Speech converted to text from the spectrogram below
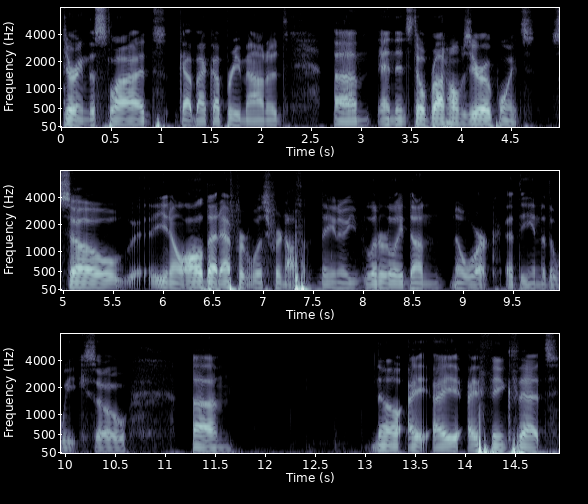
during the slides, got back up, remounted, um, and then still brought home zero points. So you know, all that effort was for nothing. You know, you've literally done no work at the end of the week. So, um, no, I, I, I think that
